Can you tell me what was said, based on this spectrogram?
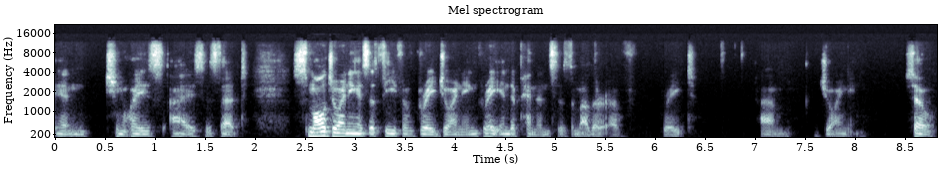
in Qin Hui's eyes, is that small joining is a thief of great joining. Great independence is the mother of great um, joining. So,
